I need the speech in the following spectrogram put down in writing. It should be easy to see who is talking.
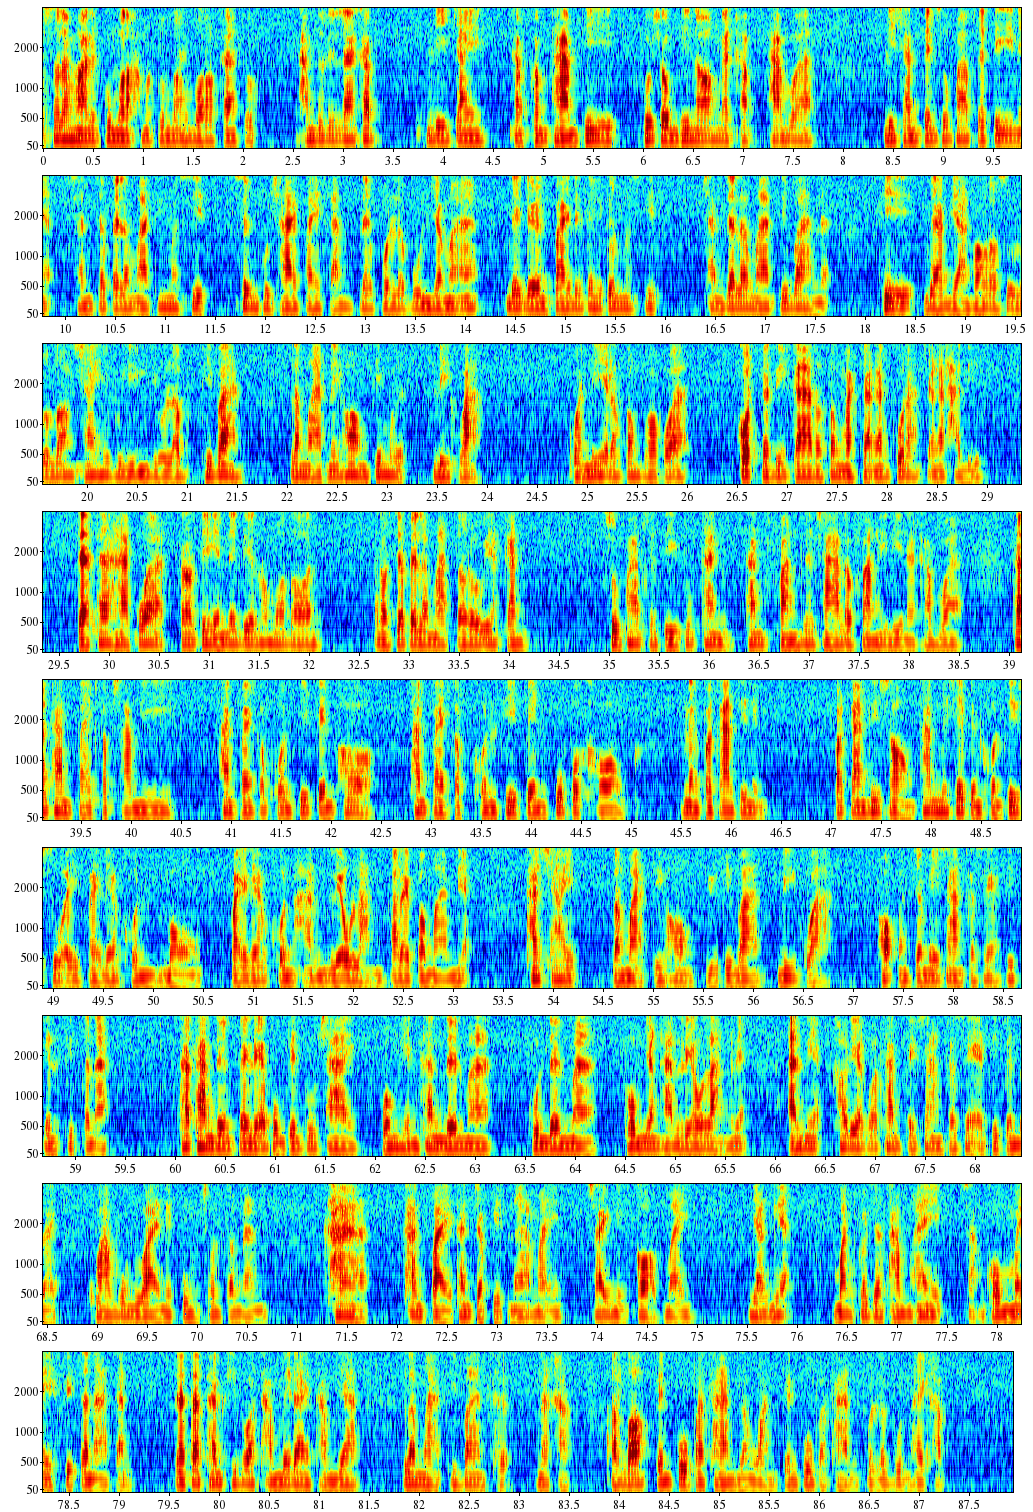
Speaker 1: อัสสลามุอะลัยกุมวะราะห์มะตุลลอฮิวะบะเราะกาตุฮ์อัลฮัมดุลิลละครับ ดีใจกับคำถามที่ผู้ชมพี่น้องนะครับ ถามว่าดิฉันเป็นสุภาพสตรีเนี่ย ฉันจะไปละหมาดที่มัสยิด ซึ่งผู้ชายไปกัน ได้ผลบุญยามะได้เดินไปได้ตั้งต้นมัสยิด ฉันจะละหมาดที่บ้านเนี่ยที่แบบอย่างของเราสูลุลลอฮ์ใช้ให้ผู้หญิงอยู่และที่บ้าน ละหมาดในห้องที่มืดดีกว่า วันนี้เราต้องบอกว่ากฎกติกาเราต้องมาจากอัลกุรอานจากอัลฮะดีษ แต่ถ้าหากว่าเราจะเห็นในเดือนรอมฎอนเราจะไปละหมาดตะเราะเวียกัน สุภาพสตรีทุกท่าน ท่านฟังช้าๆเราฟังให้ดีนะครับว่า ถ้าท่านไปกับสามี ท่านไปกับคนที่เป็นพ่อ ท่านไปกับคนที่เป็นผู้ปกครอง นั่นประการที่หนึ่งประการที่สองท่านไม่ใช่เป็นคนที่สวยไปแล้วคนมอง ไปแล้วคนหันเหลียวหลังอะไรประมาณเนี้ยถ้าใช่ละหมาดที่ห้องอยู่ที่บ้านดีกว่า เพราะมันจะไม่สร้างกระแสที่เป็นฟิตนะ ถ้าท่านเดินไปแล้วผมเป็นผู้ชาย ผมเห็นท่านเดินมา คุณเดินมา ผมยังหันเหลียวหลังเนี่ย อันเนี้ยเขาเรียกว่าท่านไปสร้างกระแสที่เป็นอะไรความวุ่นวายในกลุ่มชนตรงนั้น ถ้าท่านไปท่านจะปิดหน้าไหม ใส่หนึ่งกรอบไหม อย่างเนี้ยมันก็จะทำให้สังคมไม่ฟิตนากัน แต่ถ้าท่านคิดว่าทำไม่ได้ทำยากละหมาดที่บ้านเถอะนะครับอัลลอฮ์เป็นผู้ประทานรางวัล เป็นผู้ประทานผลบุญให้ครับ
